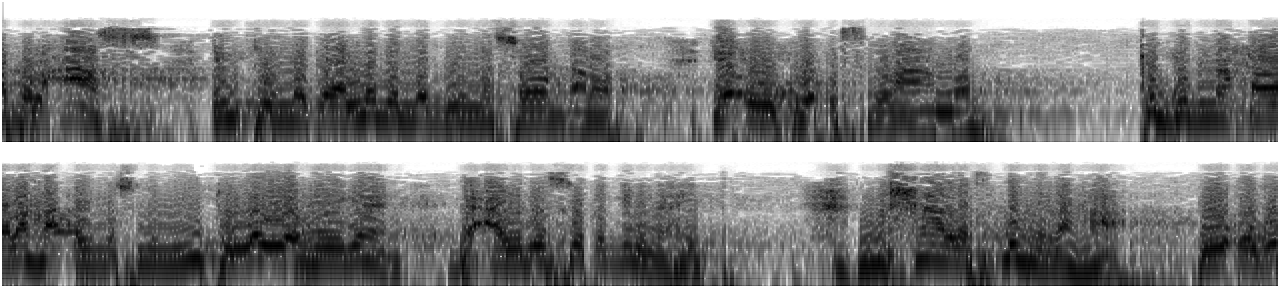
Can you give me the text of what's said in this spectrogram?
abulcaas intuu magaalada madiine soo galo ee uu ku islaamo. Kadibna xoolaha ay muslimiintu la wareegaan dacayaday suuqa geli lahayd. Maxaa laysdhihi lahaa wuu ugu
